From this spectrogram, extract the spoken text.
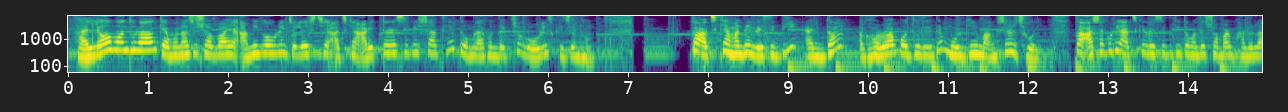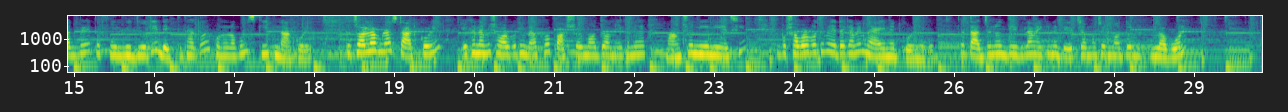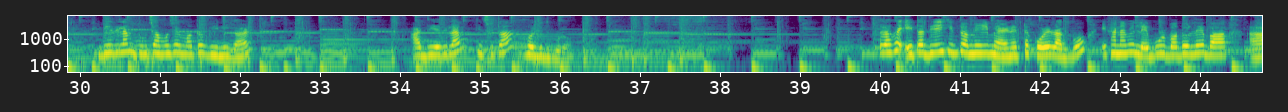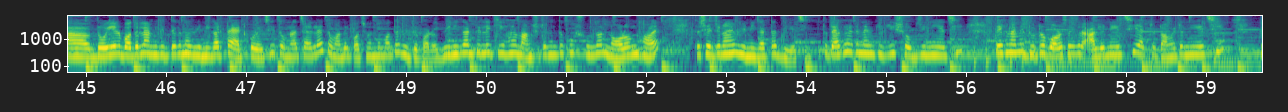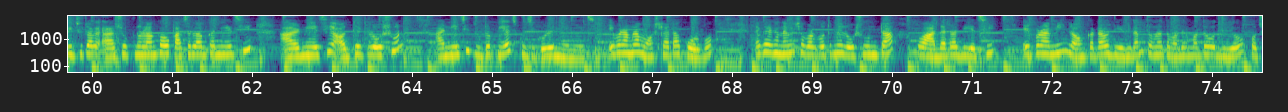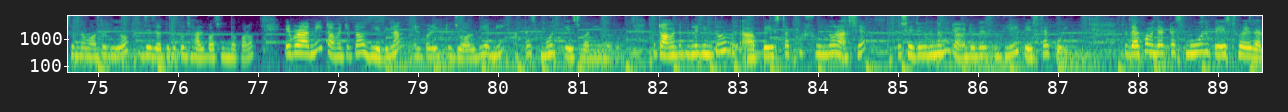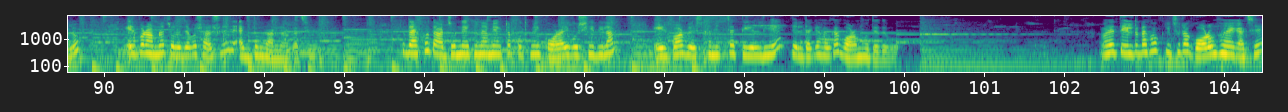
Hello বন্ধুরা, কেমন আছো সবাই? আমি গৌরী, চলে এসেছি আজকে আরেকটা রেসিপির সাথে। তোমরা এখন দেখছ গৌরীস কিচেন হোম তো আজকে আমাদের রেসিপি একদম ঘরোয়া পদ্ধতিতে মুরগির মাংসের ঝোল। তো আশা করি আজকের রেসিপিটি তোমাদের সবার ভালো লাগবে। তো ফুল ভিডিওটি দেখতে থাকো, কোনো রকম স্কিপ না করে। তো চলো আমরা স্টার্ট করি। এখানে আমি সবার প্রথমে দেখো, পাঁচশোর মতো আমি এখানে মাংস নিয়ে নিয়েছি। তো সবার প্রথমে এটাকে আমি ম্যারিনেট করে নেব। তো তার জন্য দিয়ে দিলাম এখানে দেড় চামচের মতো লবণ। দিয়ে দিলাম দু চামচের মতো ভিনিগার। আর দিয়ে দিলাম কিছুটা হলুদ গুঁড়ো। তো দেখো এটা দিয়েই কিন্তু আমি এই ম্যারিনেটটা করে রাখব। এখানে আমি লেবুর বদলে বা দইয়ের বদলে আমি কিন্তু এখানে ভিনিগারটা অ্যাড করেছি। তোমরা চাইলে তোমাদের পছন্দ মতো দিতে পারো। ভিনিগার দিলে কি হয়, মাংসটা কিন্তু খুব সুন্দর নরম হয়, তো সেই জন্য আমি ভিনিগারটা দিয়েছি। তো দেখো এখানে আমি কী কী সবজি নিয়েছি। তো এখানে আমি দুটো বড় সাইজের আলু নিয়েছি, একটা টমেটো নিয়েছি, কিছুটা শুকনো লঙ্কা ও কাঁচা লঙ্কা নিয়েছি, আর নিয়েছি অর্ধেক রসুন, আর নিয়েছি দুটো পেঁয়াজ কুচি করে নিয়ে নিয়েছি। এবার আমরা মশলাটা করব। দেখো, এখানে আমি সবার প্রথমে রসুনটা ও আদাটা দিয়েছি। এরপর আমি লঙ্কাটাও দিয়ে দিলাম। তোমরা তোমাদের মতো দিও, পছন্দ মতো দিও, যে যতটুকু ঝাল পছন্দ করো। এরপর আমি টমেটোটাও দিয়ে দিলাম। এরপর একটু জল দিয়ে আমি একটা স্মুথ পেস্ট বানিয়ে নেব। তো টমেটো দিলে কিন্তু পেস্টটা খুব সুন্দর আসে। তো সেই জন্য কিন্তু আমি টমেটো দিয়েই পেস্টটা করি। তো দেখো, আমাদের একটা স্মুথ পেস্ট হয়ে গেল। এরপর আমরা চলে যাব সরাসরি একদম রান্নার কাছে। তো দেখো, তার জন্য এখানে আমি একটা প্রথমে কড়াই বসিয়ে দিলাম। এরপর বেশ খানিকটা তেল দিয়ে তেলটাকে হালকা গরম হতে দেব। আমাদের তেলটা দেখো কিছুটা গরম হয়ে গেছে।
